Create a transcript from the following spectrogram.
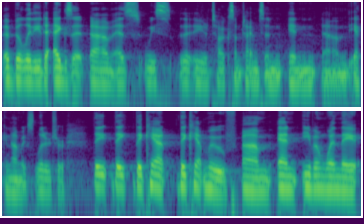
ability to exit, um, as we uh, you know, talk sometimes in, in um, the economics literature. They, they, they, can't, they can't move. Um, and even when they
